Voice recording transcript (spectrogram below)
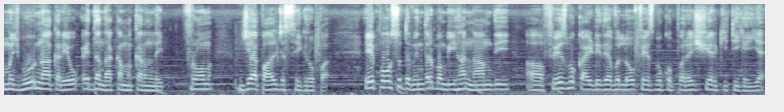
ਮਜਬੂਰ ਨਾ ਕਰਿਓ ਇਦਾਂ ਦਾ ਕੰਮ ਕਰਨ ਲਈ। ਫਰੋਮ ਜੈਪਾਲ ਜੱਸੀ ਗਰੁੱਪ ਇਹ ਪੋਸਟ ਦਵਿੰਦਰ ਬੰਬੀਹਾ ਨਾਮ ਦੀ ਫੇਸਬੁੱਕ ਆਈਡੀ ਦੇ ਵੱਲੋਂ ਫੇਸਬੁੱਕ ਉੱਪਰ ਸ਼ੇਅਰ ਕੀਤੀ ਗਈ ਹੈ।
